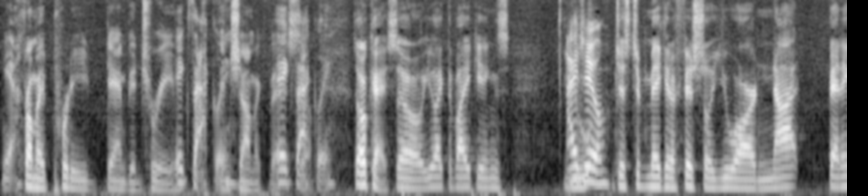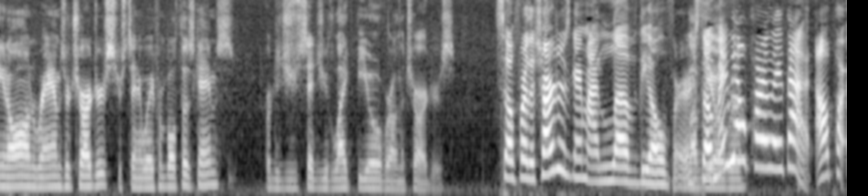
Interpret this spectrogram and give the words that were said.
yeah, From a pretty damn good tree. exactly. In Sean McVay. Exactly. So, okay, so you like the Vikings. I do. Just to make it official, you are not betting at all on Rams or Chargers. You're staying away from both those games, or did you said you like the over on the Chargers? So for the Chargers game, I love the over. Love so the maybe over. I'll parlay that. I'll par-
